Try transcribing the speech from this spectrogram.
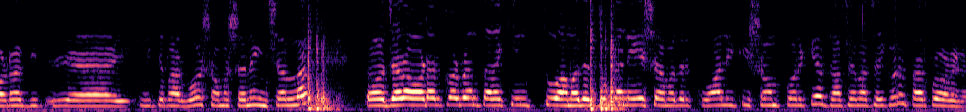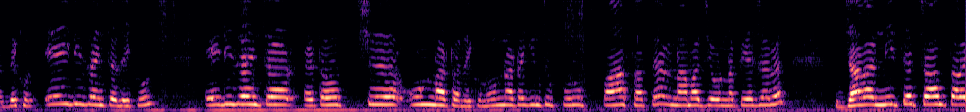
অর্ডার নিতে পারব, সমস্যা নেই, ইনশাল্লাহ। তো যারা অর্ডার করবেন, তারা কিন্তু আমাদের দোকানে এসে আমাদের কোয়ালিটি সম্পর্কে যাচাই বাছাই করে তারপর অর্ডার করে দেখুন, এই ডিজাইনটা দেখুন, এই ডিজাইনটার, এটা হচ্ছে ওড়নাটা দেখুন, ওড়নাটা কিন্তু পুরো পাঁচ হাতের নামাজি ওড়না পেয়ে যাবেন। যারা নিতে চান তারা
